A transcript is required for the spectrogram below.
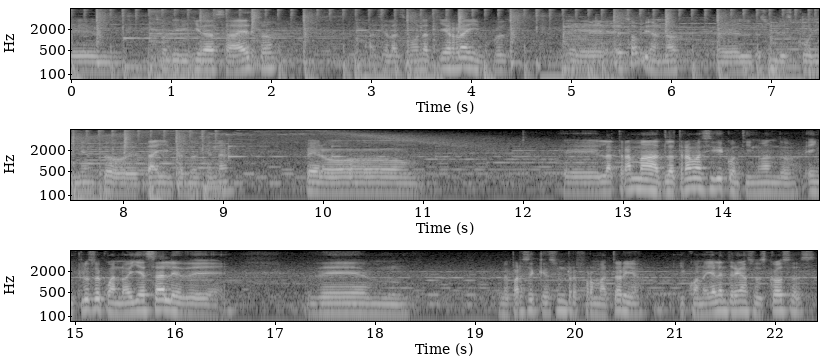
eh, son dirigidas a eso, hacia la segunda tierra y pues eh, es obvio, ¿no? Es un descubrimiento de talla internacional, pero eh, la trama la trama sigue continuando e incluso cuando ella sale de mm, me parece que es un reformatorio y cuando ya le entregan sus cosas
